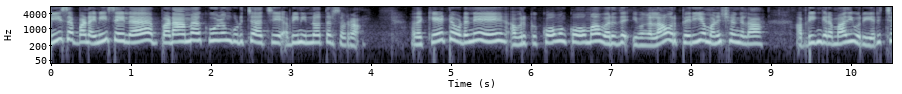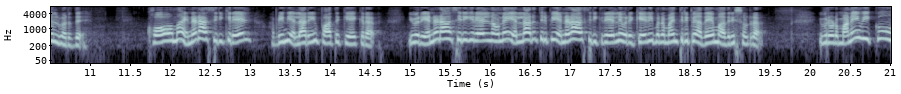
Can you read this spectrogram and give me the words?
மீசை பட மீசையில் படாமல் கூழும் குடிச்சாச்சு அப்படின்னு இன்னொருத்தர் சொல்கிறான் அதை கேட்ட உடனே அவருக்கு கோபம் கோபமாக வருது. இவங்கெல்லாம் ஒரு பெரிய மனுஷங்களா? அப்படிங்கிற மாதிரி ஒரு எரிச்சல் வருது. கோபமாக என்னடா சிரிக்கிறேள்? அப்படின்னு எல்லாரையும் பார்த்து கேட்குறார் இவர் என்னடா சிரிக்கிறேள்னோடனே எல்லாரும் திருப்பி என்னடா சிரிக்கிறேள்னு இவர் கேள்வி பண்ண மாதிரி திருப்பி அதே மாதிரி சொல்கிறார் இவரோட மனைவிக்கும்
